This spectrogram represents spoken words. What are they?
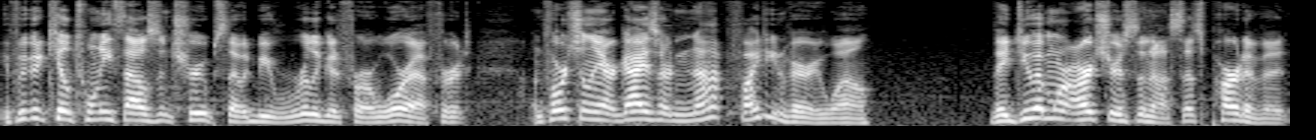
If we could kill 20,000 troops, that would be really good for our war effort. Unfortunately, our guys are not fighting very well. They do have more archers than us. That's part of it.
